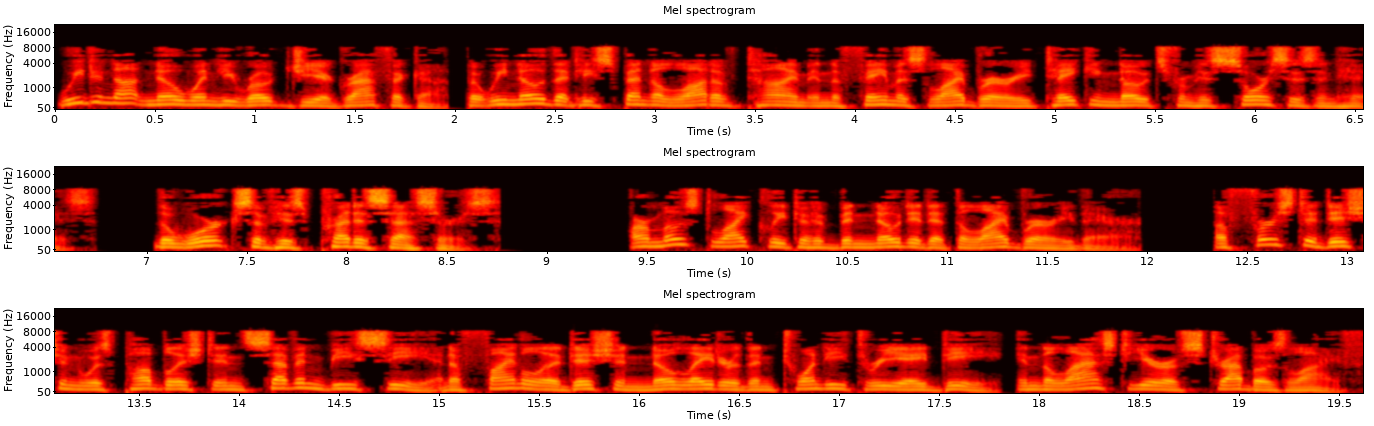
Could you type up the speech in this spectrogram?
We do not know when he wrote Geographica, but we know that he spent a lot of time in the famous library taking notes from his sources and his the works of his predecessors are most likely to have been noted at the library there. A first edition was published in 7 BC and a final edition no later than 23 AD, in the last year of Strabo's life.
